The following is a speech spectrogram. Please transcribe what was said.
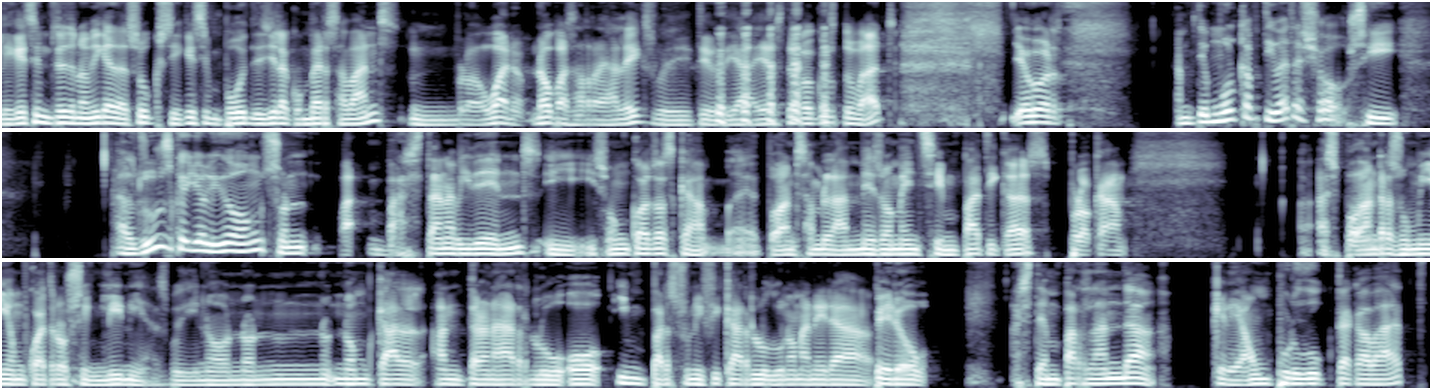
li haguéssim tret una mica de suc si haguéssim pogut llegir la conversa abans, mm, però bueno, no passa res, Àlex, vull dir, tio, ja, ja estem acostumats. Llavors, em té molt captivat això. O sigui, els usos que jo li dono són bastant evidents i, i són coses que eh, poden semblar més o menys simpàtiques, però que es poden resumir en quatre o cinc línies. Vull dir, no, no, no, no em cal entrenar-lo o impersonificar-lo d'una manera... Però estem parlant de crear un producte acabat,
